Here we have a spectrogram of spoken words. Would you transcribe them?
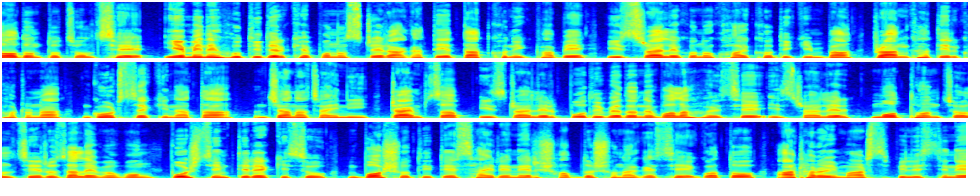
তদন্ত চলছে। ইয়েমেনে হুতিদের ক্ষেপণাস্ত্রের আঘাতে তাৎক্ষণিকভাবে ইসরায়েলে কোনো ক্ষয়ক্ষতি কিংবা প্রাণঘাতীর ঘটনা ঘটছে কিনা তা জানা যায়নি। টাইমস অফ ইসরায়েলের প্রতিবেদনে বলা হয়েছে, ইসরায়েলের মধ্য অঞ্চল জেরুজালেম এবং পশ্চিম তীরের কিছু বসতিতে সাইরেনের শব্দ শোনা গেছে। গত আঠারোই মার্চ ফিলিস্তিনে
